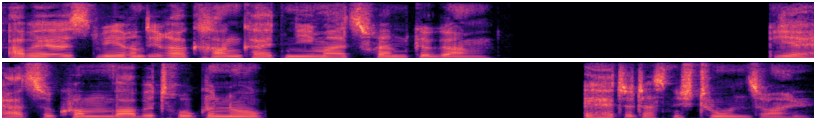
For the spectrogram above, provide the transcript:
aber er ist während ihrer Krankheit niemals fremdgegangen. Hierher zu kommen war Betrug genug. Er hätte das nicht tun sollen.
